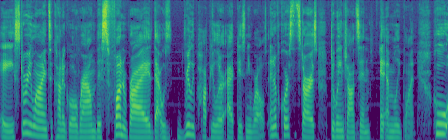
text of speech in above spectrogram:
a storyline to kind of go around this fun ride that was really popular at Disney World. And of course, it's stars Dwayne Johnson and Emily Blunt, who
